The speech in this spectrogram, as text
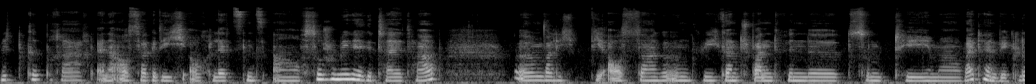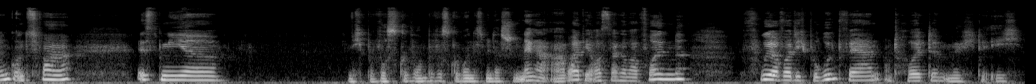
mitgebracht. Eine Aussage, die ich auch letztens auf Social Media geteilt habe, ähm, weil ich die Aussage irgendwie ganz spannend finde zum Thema Weiterentwicklung. Und zwar ist mir nicht bewusst geworden, bewusst geworden ist mir das schon länger, aber die Aussage war folgende. Früher wollte ich berühmt werden und heute möchte ich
